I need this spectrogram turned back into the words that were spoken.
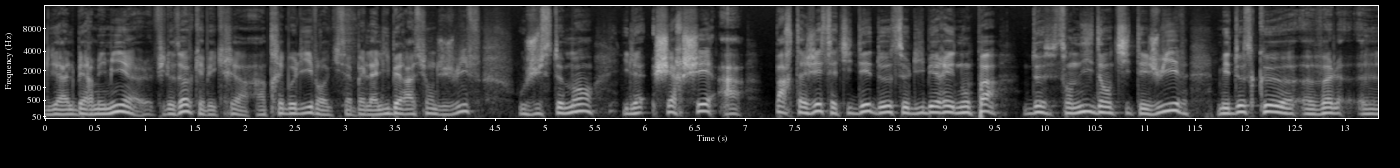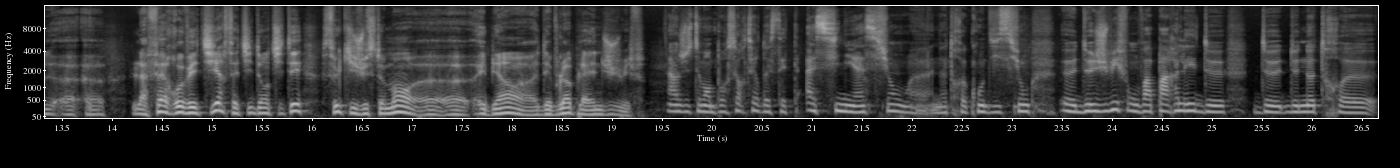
il y a Albert Memmi, le philosophe, qui avait écrit un, très beau livre qui s'appelle La libération du juif, où justement il cherchait à partager cette idée de se libérer non pas de son identité juive, mais de ce que euh, veulent euh, euh, la faire revêtir, cette identité, ceux qui justement eh bien, développent la haine du juif. Justement, pour sortir de cette assignation à notre condition de juif, on va parler de, de notre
